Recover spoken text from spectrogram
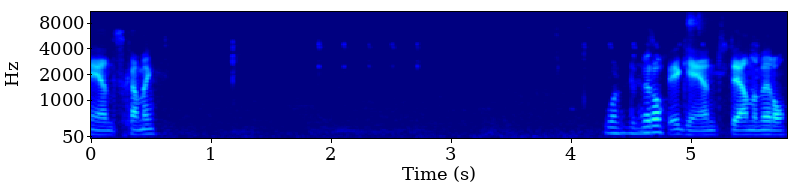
Hands coming. One in the That's middle. Big hand down the middle.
